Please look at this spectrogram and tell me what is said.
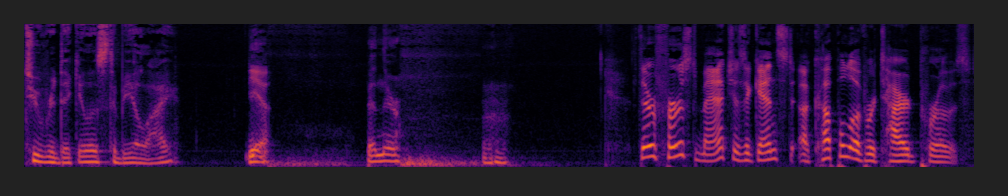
too ridiculous to be a lie. yeah. Been there. Mm-hmm. Their first match is against a couple of retired pros.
